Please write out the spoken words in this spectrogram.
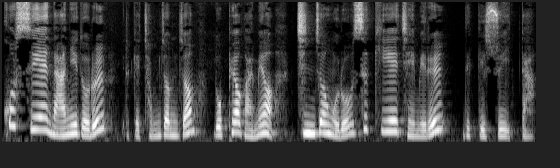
코스의 난이도를 이렇게 점점점 높여가며 진정으로 스키의 재미를 느낄 수 있다.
